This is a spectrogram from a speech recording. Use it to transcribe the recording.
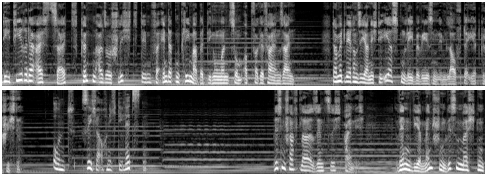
Die Tiere der Eiszeit könnten also schlicht den veränderten Klimabedingungen zum Opfer gefallen sein. Damit wären sie ja nicht die ersten Lebewesen im Lauf der Erdgeschichte. Und sicher auch nicht die letzten. Wissenschaftler sind sich einig. Wenn wir Menschen wissen möchten,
